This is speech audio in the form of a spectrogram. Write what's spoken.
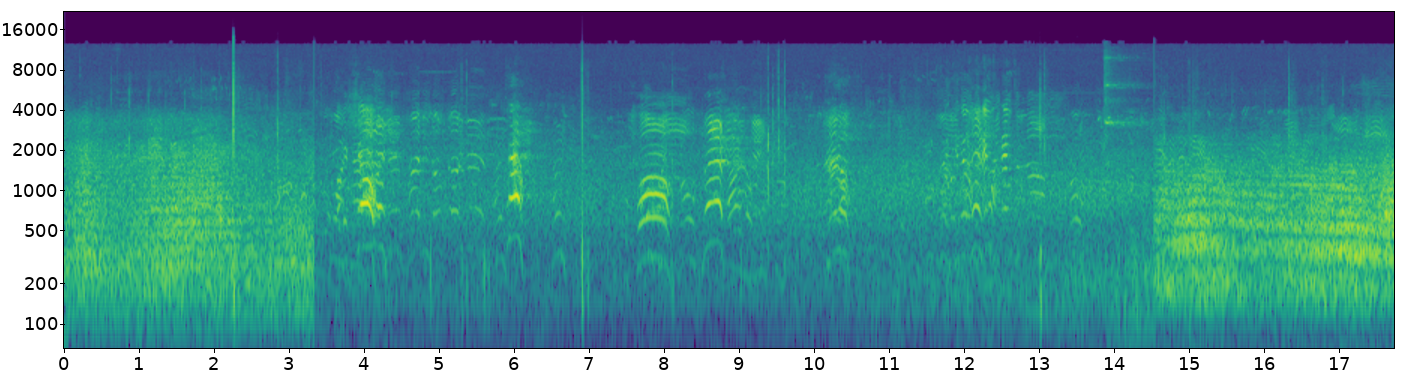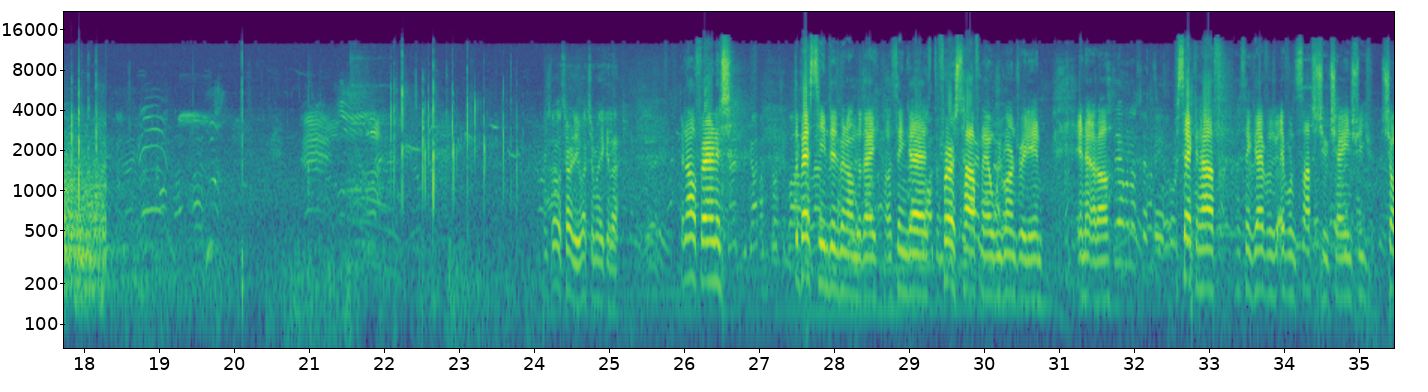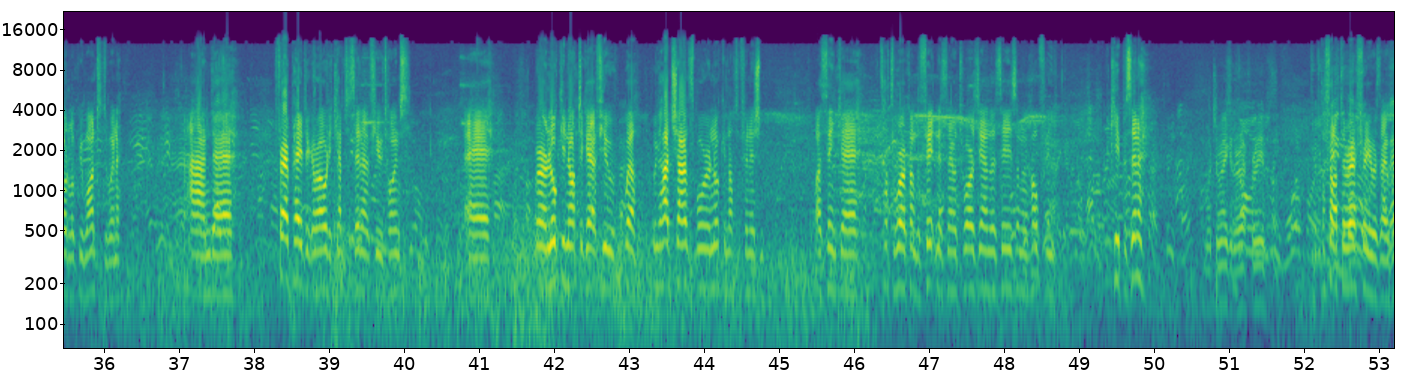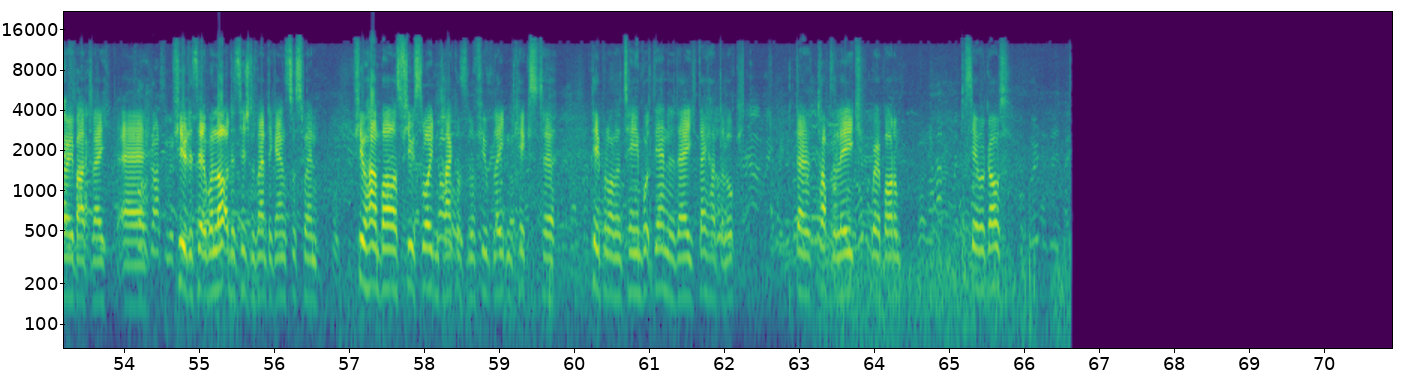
So, Terry, what you make of that? In all fairness, the best team did win on the day. I think uh, the first half now we weren't really in, in it at all. The second half, I think everyone, everyone's attitude changed. We showed like we wanted to win it. And uh, fair play to Garrodi, kept us in it a few times. Uh, we were lucky not to get a few, well, we had chances but we were lucky not to finish them. I think uh, have to work on the fitness now towards the end of the season and hopefully keep us in it. What do you make of the referee? I thought the referee was out very bad today. Uh, a few well, a lot of decisions went against us when a few handballs, a few sliding tackles, and a few blatant kicks to people on the team. But at the end of the day, they had the look. They're top of the league. We're bottom. see how it goes.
